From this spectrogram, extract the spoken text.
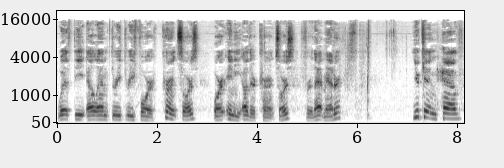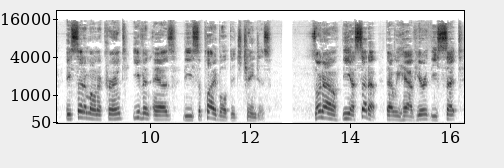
with the LM334 current source, or any other current source for that matter, you can have a set amount of current even as the supply voltage changes. So now the uh, setup that we have here, the set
